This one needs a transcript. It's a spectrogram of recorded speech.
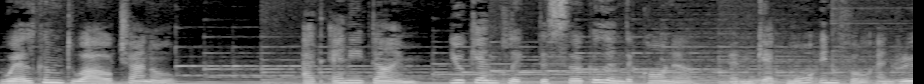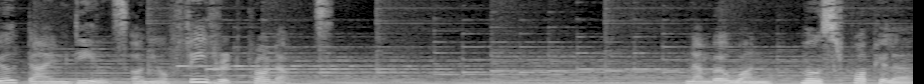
Welcome to our channel. At any time, you can click the circle in the corner and get more info and real-time deals on your favorite products. Number 1, Most Popular,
